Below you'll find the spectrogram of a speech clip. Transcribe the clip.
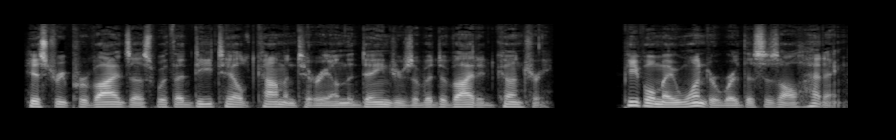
History provides us with a detailed commentary on the dangers of a divided country. People may wonder where this is all heading.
